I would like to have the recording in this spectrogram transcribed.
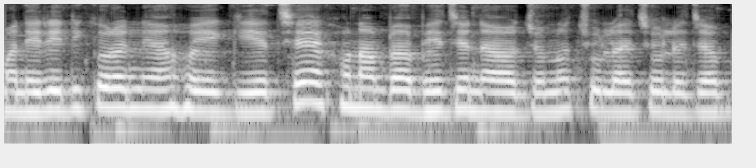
মানে রেডি করে নেওয়া হয়ে গিয়েছে। এখন আমরা ভেজে নেওয়ার জন্য চুলায় চলে যাব।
